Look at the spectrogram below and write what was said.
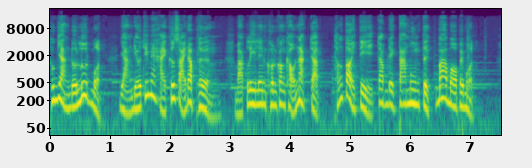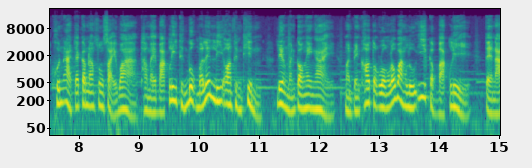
ทุกอย่างโดนลูดหมด อย่างเดียวที่ไม่หายคือสายดับเพลิง บัคลีเล่นคนของเขาหนักจัด ทั้งต่อยตีจับเด็กตามมุมตึกบ้าบอไปหมด คุณอาจจะกำลังสงสัยว่าทำไมบัคลีถึงบุกมาเล่นลีออนถึงถิ่น เรื่องมันก็ง่ายๆ มันเป็นข้อตกลงระหว่างลูอี้กับบัคลีแต่นา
